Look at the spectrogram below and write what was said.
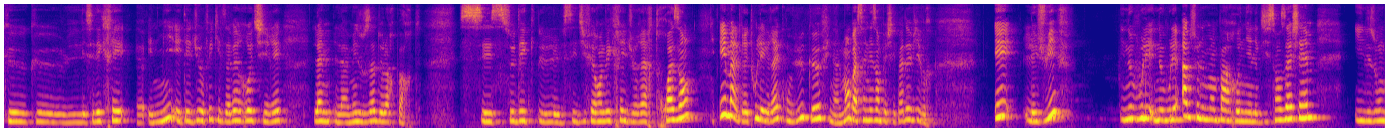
que, que les, ces décrets euh, ennemis étaient dus au fait qu'ils avaient retiré la, la de leur porte. Ces, ce ces différents décrets durèrent trois ans et malgré tout les Grecs ont vu que finalement bah, ça ne les empêchait pas de vivre. Et les Juifs, ils ne voulaient, absolument pas renier l'existence d'Hachem, ils ont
